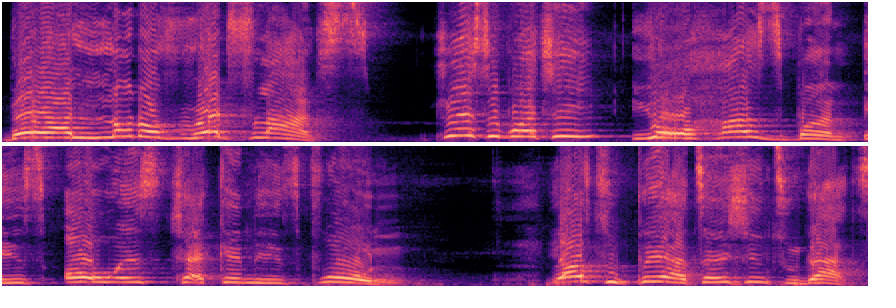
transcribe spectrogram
There are a lot of red flags. Tracey Boakye, your husband is always checking his phone. You have to pay attention to that.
